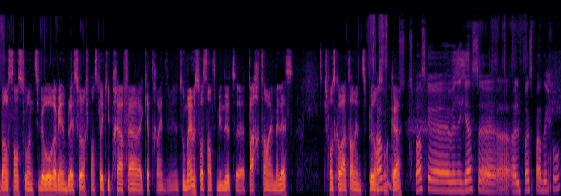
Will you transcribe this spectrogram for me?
dans le sens où Antivero revient de blessure. Je pense pas qu'il est prêt à faire 90 minutes ou même 60 minutes euh, par temps MLS. Je pense qu'on va attendre un petit peu dans son cas. Tu penses que Venegas a le poste par défaut?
